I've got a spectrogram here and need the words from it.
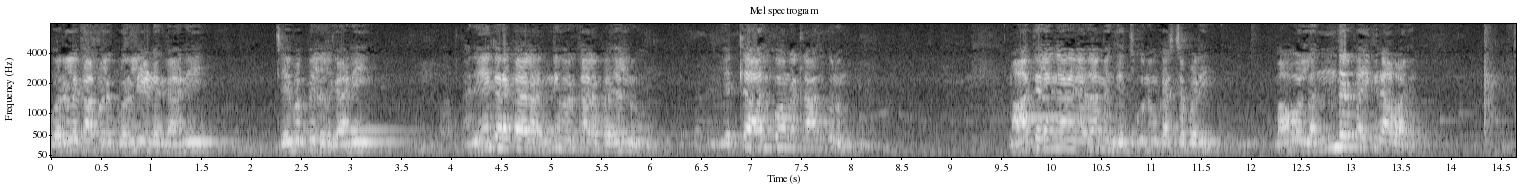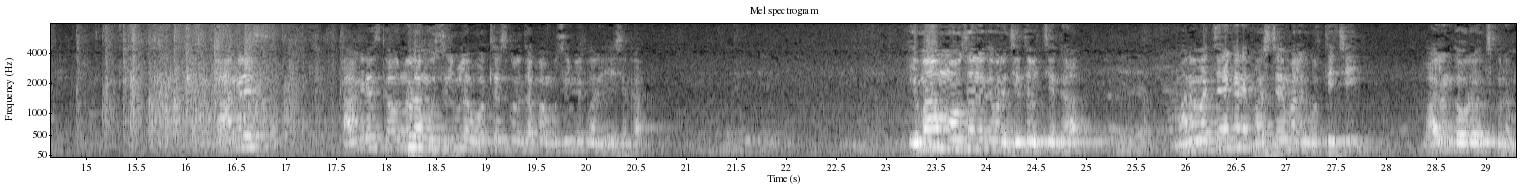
గొర్రెల కాపలకు గొర్రెలు ఇవ్వడం కానీ చేప పిల్లలు కానీ అనేక రకాల అన్ని వర్గాల ప్రజలను ఎట్లా ఆదుకోని అట్లా ఆదుకున్నాం? మా తెలంగాణ కదా మేము తెచ్చుకున్నాం కష్టపడి మా వాళ్ళందరి పైకి రావాలి. కాంగ్రెస్ కాంగ్రెస్ గవర్నర్ ముస్లింల ఓట్లేసుకున్న తప్ప ముస్లింలకు మనం చేసిండ్రా? ఇమాం మౌసాలకు మన జీతం ఇచ్చిండ్రా? మనం వచ్చినాకనే ఫస్ట్ టైం వాళ్ళని గుర్తించి వాళ్ళని గౌరవించుకున్నాం.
